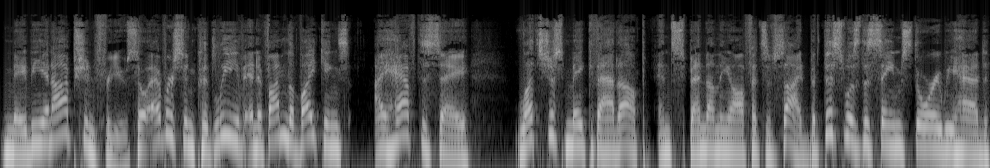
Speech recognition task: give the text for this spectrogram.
maybe an option for you. So Everson could leave. And if I'm the Vikings, I have to say, let's just make that up and spend on the offensive side. But this was the same story we had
